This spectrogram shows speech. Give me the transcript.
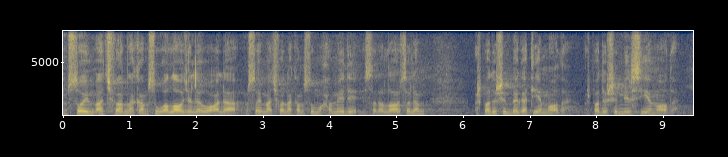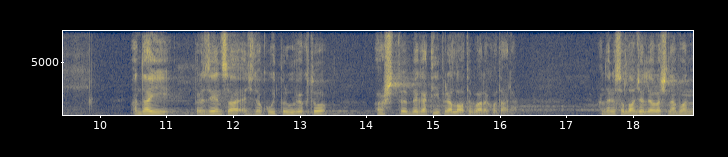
Mësojmë atë çfarë na ka mësuar Allahu xhelle ue ala, mësojmë atë çfarë na ka mësuar Muhamedi sallallahu alaihi wasallam, është padyshim begati e madhe, është padyshim mirësi e madhe. Andaj prezenca e çdo kujt prej juve këtu është begati prej Allahut tebareke ue teala. Andaj lusim Allahun xhelle ue ala që na bën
